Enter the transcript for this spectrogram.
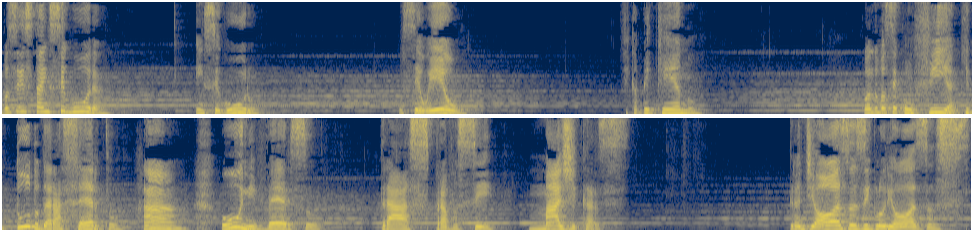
você está insegura, inseguro. O seu eu fica pequeno. Quando você confia que tudo dará certo, ah, o universo traz para você mágicas grandiosas e gloriosas.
